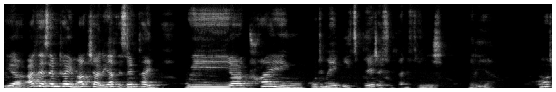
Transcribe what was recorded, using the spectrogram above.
Yeah, at the same time, actually, at the same time, we are trying. Could maybe it's better if we can finish earlier. Not,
